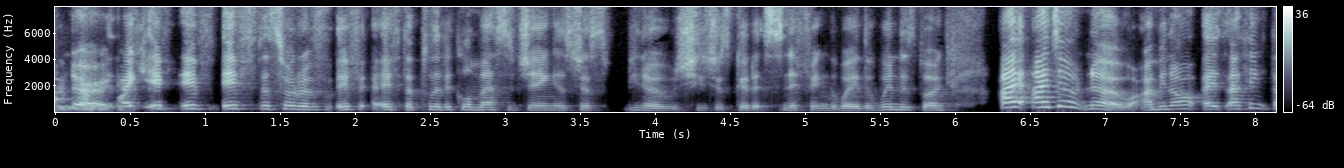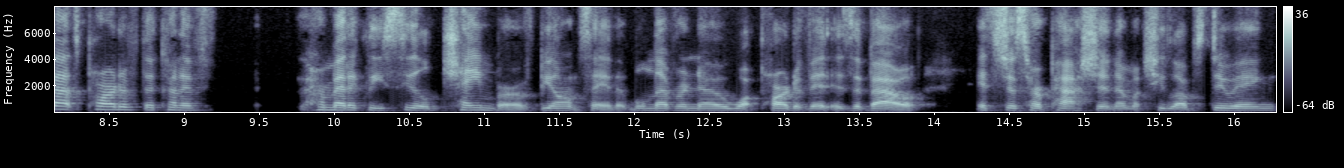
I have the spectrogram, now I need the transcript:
wonder, like if if if the sort of if if the political messaging is just you know she's just good at sniffing the way the wind is blowing. I i don't know. I mean i i think that's part of the kind of hermetically sealed chamber of beyonce that we'll never know what part of it is about. It's just her passion and what she loves doing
